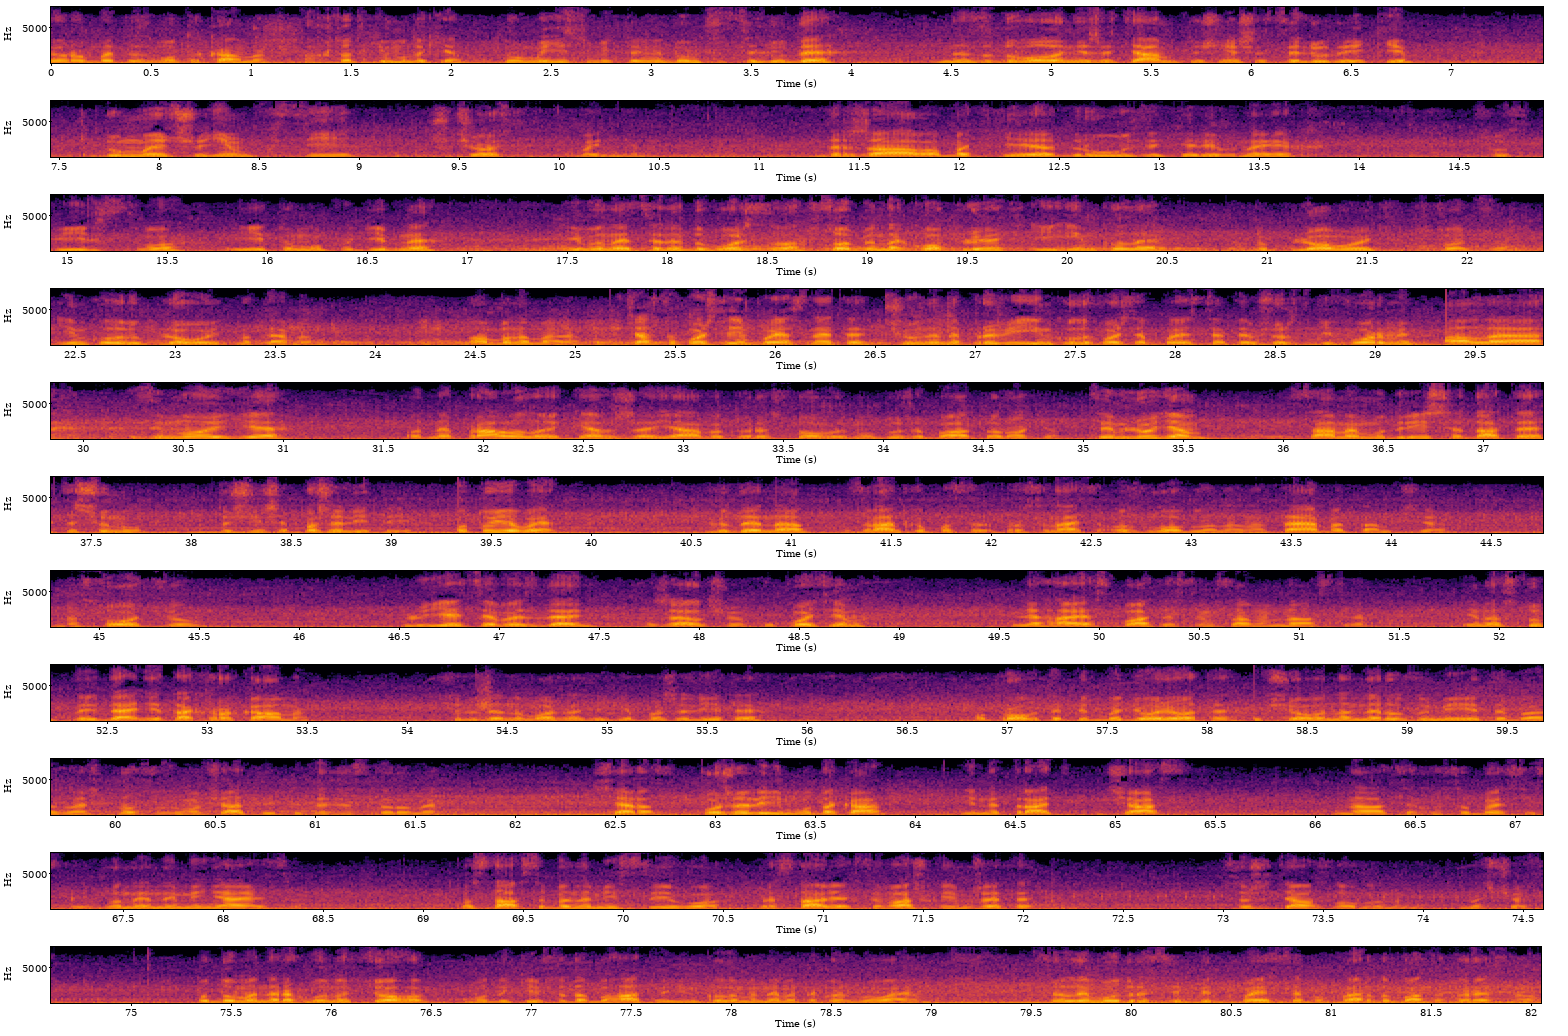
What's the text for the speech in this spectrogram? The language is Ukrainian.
Що робити з мудаками? А хто такі мудаки? Ну, в моїй суб'єктивній думці це люди незадоволені життям, точніше, це люди, які думають, що їм всі щось винні. Держава, батьки, друзі, керівник, суспільство і тому подібне. І вони це недовольство в собі накоплюють і інколи випльовують в соціум, інколи випльовують на тебе. Або на мене. Часто хочеться їм пояснити, що вони не праві, інколи хочеться пояснити в жорсткій формі. Але зі мною є одне правило, яке вже я використовую ну дуже багато років. Цим людям саме мудріше дати тишину, точніше пожаліти їх. От уяви, людина зранку просинається озлоблена на тебе там чи на соціум, плюється весь день желчу, і потім лягає спати з цим самим настроєм. І наступний день і так роками. Цю людину можна тільки пожаліти, попробувати підбадьорювати. Якщо вона не розуміє тебе, значить просто замовчати і піти зі сторони. Ще раз, пожалій мудака і не трать час на цих особистостей. Вони не міняються. Постав себе на місце його. Представ, як це важко їм жити все життя озлобленими на щось. Подумай на рахунок цього, мудаків сюди багато, інколи ми ними також буваємо. Сили мудрості, підписся, попереду багато корисного.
